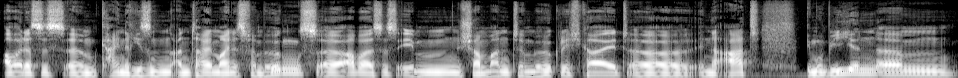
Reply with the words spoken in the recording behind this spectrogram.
Aber das ist ähm, kein Riesenanteil meines Vermögens, äh, aber es ist eben eine charmante Möglichkeit, äh, in eine Art Immobilien ähm,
